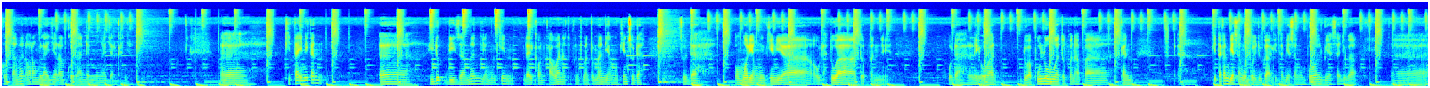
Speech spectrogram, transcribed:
keutamaan orang belajar Al-Quran dan mengajarkannya. Uh, kita ini kan uh, hidup di zaman yang mungkin dari kawan-kawan ataupun teman-teman yang mungkin sudah sudah umur yang mungkin ya udah tua ataupun ya, udah lewat 20 ataupun apa kan uh, kita kan biasa ngumpul juga kita biasa ngumpul biasa juga uh,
